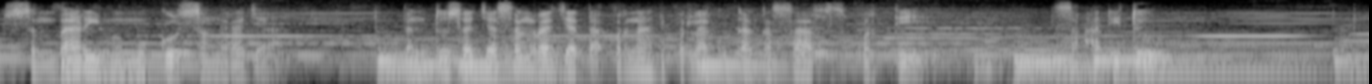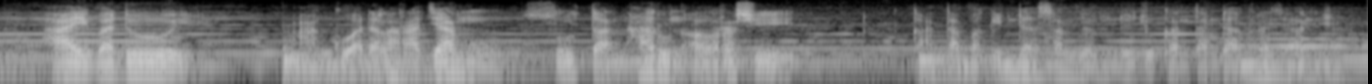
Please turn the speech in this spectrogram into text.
sembari memukul sang raja. Tentu saja sang raja tak pernah diperlakukan kasar seperti saat itu. Hai Baduy, Aku adalah rajamu, Sultan Harun al-Rashid, kata Baginda sambil menunjukkan tanda kerajaannya.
